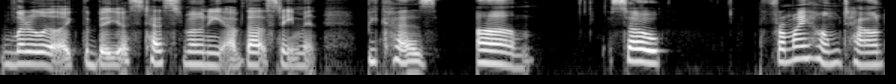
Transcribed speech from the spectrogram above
literally like the biggest testimony of that statement because um so from my hometown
